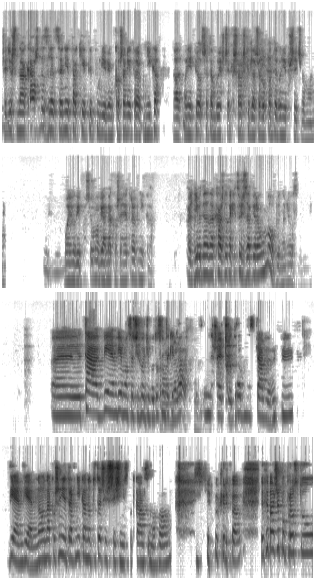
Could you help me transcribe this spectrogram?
Przecież na każde zlecenie takie typu, nie wiem, koszenie trawnika, no ale panie Piotrze, tam były jeszcze krzaczki, dlaczego pan tego nie przyciął, no nie? Bo ja mówię, bo się umawiałem na koszenie trawnika. Ale nie będę na każde takie coś zawierał umowy, no nie osobno. Yy, tak, wiem, wiem o co ci chodzi, bo to są takie drobne rzeczy, drobne sprawy. Mhm. Wiem, wiem. No na koszenie trawnika, no to też jeszcze się nie spotkałam z umową. nie ukrywam. No chyba, że po prostu,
